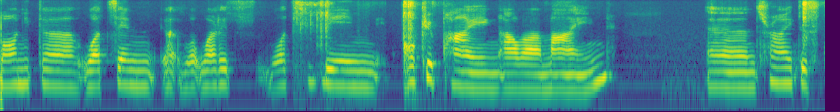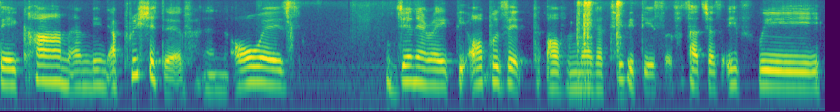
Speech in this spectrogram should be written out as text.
monitor what's in uh, what is what's been occupying our mind, and try to stay calm and be appreciative and always generate the opposite of negativities such as if we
